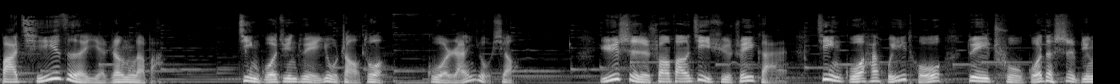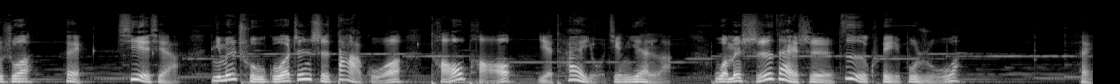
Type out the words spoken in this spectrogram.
把旗子也扔了吧！”晋国军队又照做，果然有效。于是双方继续追赶，晋国还回头对楚国的士兵说：“嘿，谢谢啊，你们楚国真是大国，逃跑。”也太有经验了，我们实在是自愧不如啊！嘿，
